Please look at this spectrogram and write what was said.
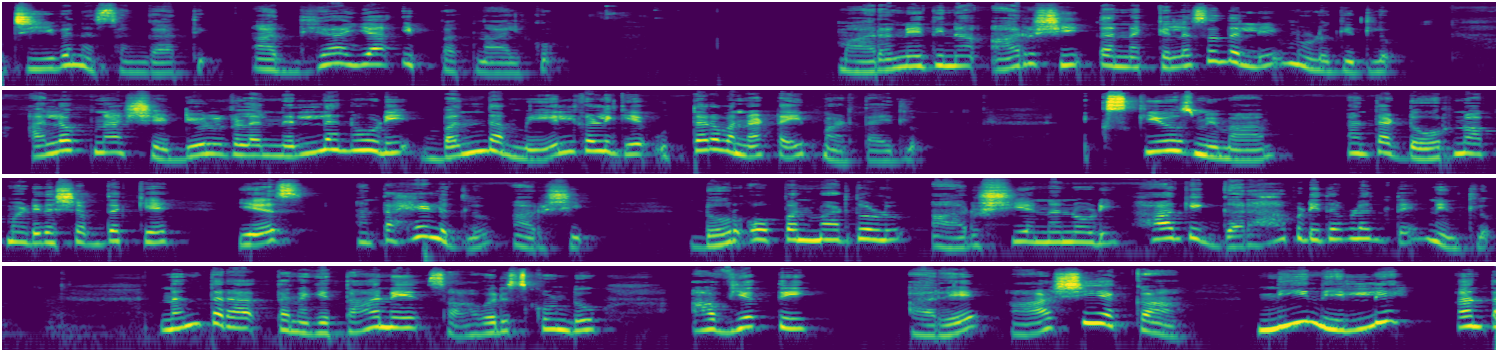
ಜೀವನ ಸಂಗಾತಿ, ಅಧ್ಯಾಯ ಇಪ್ಪತ್ನಾಲ್ಕು. ಮಾರನೇ ದಿನ ಆರುಷಿ ತನ್ನ ಕೆಲಸದಲ್ಲಿ ಮುಳುಗಿದ್ಲು. ಅಲೋಕ್ನ ಶೆಡ್ಯೂಲ್ಗಳನ್ನೆಲ್ಲ ನೋಡಿ ಬಂದ ಮೇಲ್ಗಳಿಗೆ ಉತ್ತರವನ್ನು ಟೈಪ್ ಮಾಡ್ತಾ ಇದ್ಲು. ಎಕ್ಸ್ಕ್ಯೂಸ್ ಮಿ ಮ್ಯಾಮ್ ಅಂತ ಡೋರ್ ನಾಕ್ ಮಾಡಿದ ಶಬ್ದಕ್ಕೆ, ಎಸ್ ಅಂತ ಹೇಳಿದ್ಲು ಆರುಷಿ. ಡೋರ್ ಓಪನ್ ಮಾಡಿದವಳು ಆರುಷಿಯನ್ನು ನೋಡಿ ಹಾಗೆ ಗರಹ ಬಿಡಿದವಳಂತೆ ನಿಂತಳು ನಂತರ ತನಗೆ ತಾನೇ ಸಾವರಿಸ್ಕೊಂಡು, ಆ ವ್ಯಕ್ತಿ, ಅರೆ ಆಶಿಯಕ್ಕ ನೀನಿಲ್ಲಿ ಅಂತ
